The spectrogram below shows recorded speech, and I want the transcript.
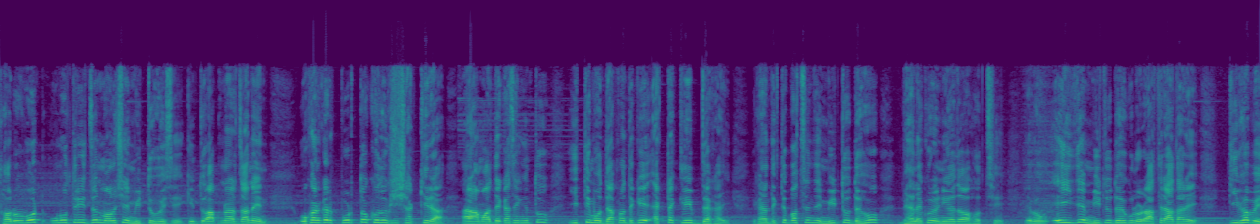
সর্বমোট উনত্রিশ জন মানুষের মৃত্যু হয়েছে। কিন্তু আপনারা জানেন, ওখানকার প্রত্যক্ষদর্শী সাক্ষীরা, আর আমাদের কাছে কিন্তু ইতিমধ্যে আপনাদেরকে একটা ক্লিপ দেখাই। এখানে দেখতে পাচ্ছেন যে মৃতদেহ ভ্যানে করে নিয়ে যাওয়া হচ্ছে এবং এই যে মৃতদেহগুলো রাতের আধারে কীভাবে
